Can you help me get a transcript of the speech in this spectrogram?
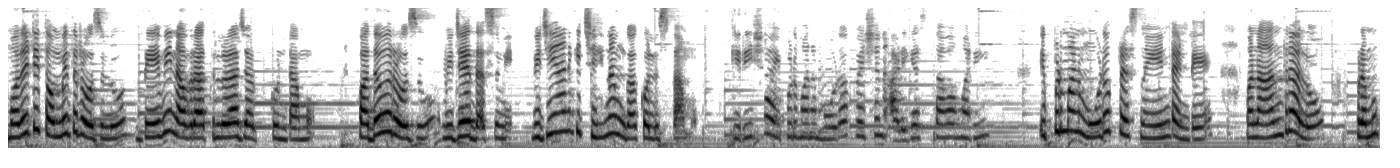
మొదటి తొమ్మిది రోజులు దేవి నవరాత్రులుగా జరుపుకుంటాము. పదవ రోజు విజయదశమి. విజయానికి చిహ్నంగా కొలుస్తాము. గిరీష ఇప్పుడు మనం మూడో క్వశ్చన్ అడిగేస్తావా మరి? ఇప్పుడు మన మూడో ప్రశ్న ఏంటంటే మన ఆంధ్రాలో ప్రముఖ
